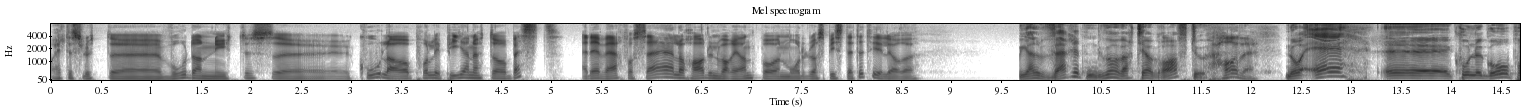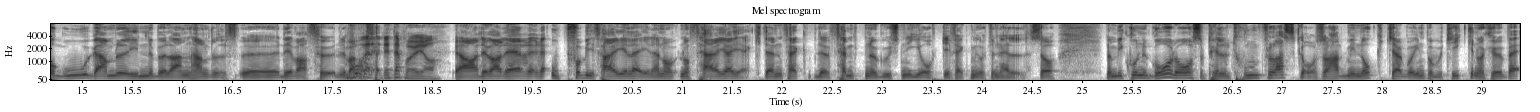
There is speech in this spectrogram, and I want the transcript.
Og helt til slutt, eh, hvordan nytes eh, cola og Polly peanøtter best? Er det hver for seg, eller har du en variant på en måte du har spist dette tidligere? I all verden, du har vært geograf, du. Jeg har det. Når jeg eh, kunne gå på gode, gamle Linnebø landhandel eh, Det var før det var Hvor er det? Dette er på øya. Ja, det var der opp forbi ferjeleiet, når, når ferja gikk. Den fikk, det 15. august 89 fikk vi jo tunnel. Så når vi kunne gå da og pille tomflasker, så hadde vi nok til å gå inn på butikken og kjøpe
